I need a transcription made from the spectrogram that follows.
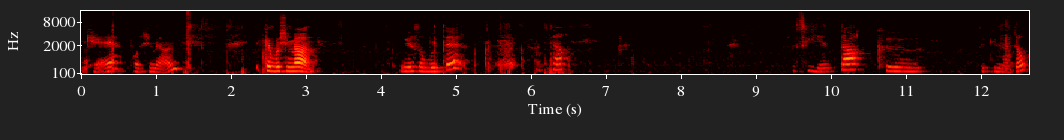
이렇게 보시면 이렇게 보시면 위에서 볼 때 딱 이게 딱 그 느낌 나죠?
